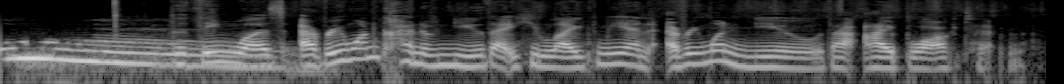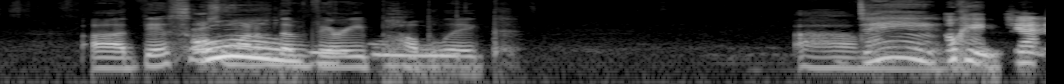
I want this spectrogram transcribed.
the thing was everyone kind of knew that he liked me and everyone knew that I blocked him. Uh, this was one of the very public um, Dang. Okay, Janet,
